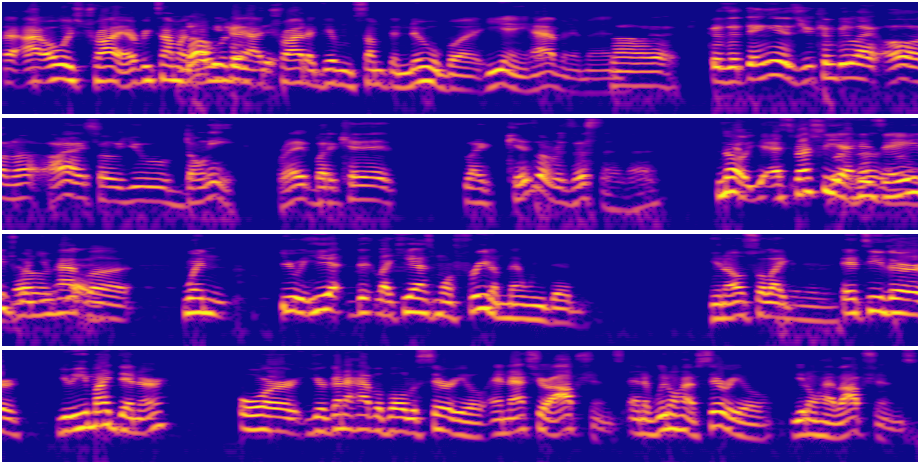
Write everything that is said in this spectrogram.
I, I always try. Every time I No, go over there, I try to give him something new, but he ain't having it, man. Because the thing is, you can be like, oh no, all right, so you don't eat, right? But a kid, like kids are resistant, man. No, especially Yeah, at his no, no, age when you have yeah. a when you he had- like he has more freedom than we did. You know, so like Mm. it's either you eat my dinner or you're gonna have a bowl of cereal, and that's your options. And if we don't have cereal, you don't have options.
